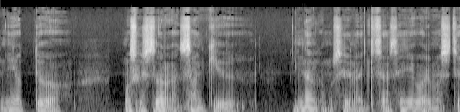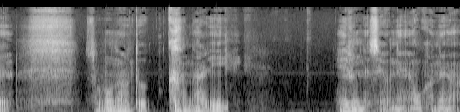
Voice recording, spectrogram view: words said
によっては、もしかしたら3級になるかもしれないって先生に言われまして、そうなるとかなり減るんですよねお金が。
